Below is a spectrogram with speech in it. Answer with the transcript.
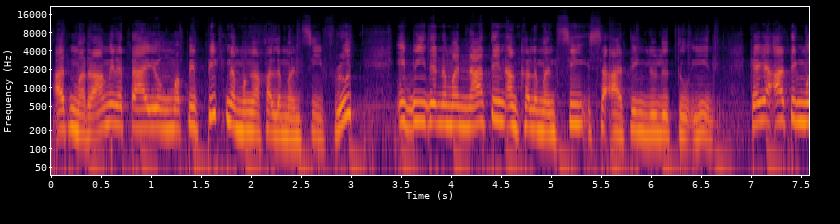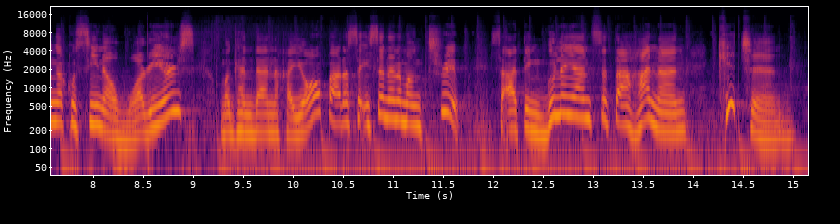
at marami na tayong mapipik na mga kalamansi fruit, ibida naman natin ang kalamansi sa ating lulutuin. Kaya ating mga kusina warriors, maghanda na kayo para sa isa na namang trip sa ating Gulayan sa Tahanan Kitchen.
